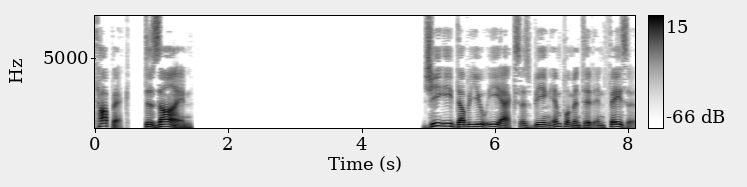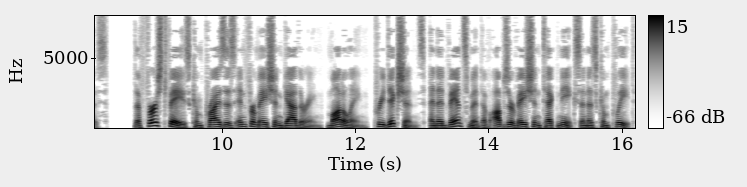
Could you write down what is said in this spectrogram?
Topic. Design GEWEX is being implemented in phases. The first phase comprises information gathering, modeling, predictions, and advancement of observation techniques and is complete.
